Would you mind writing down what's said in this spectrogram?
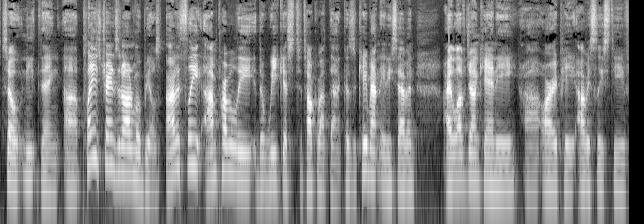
so neat thing uh, planes trains and automobiles honestly i'm probably the weakest to talk about that because it came out in 87 i love john candy uh, rip obviously steve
